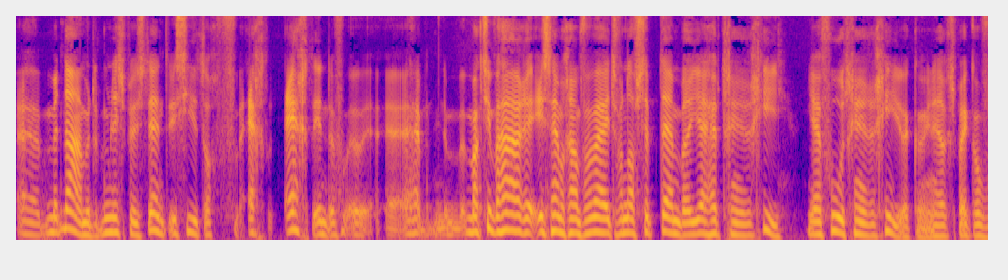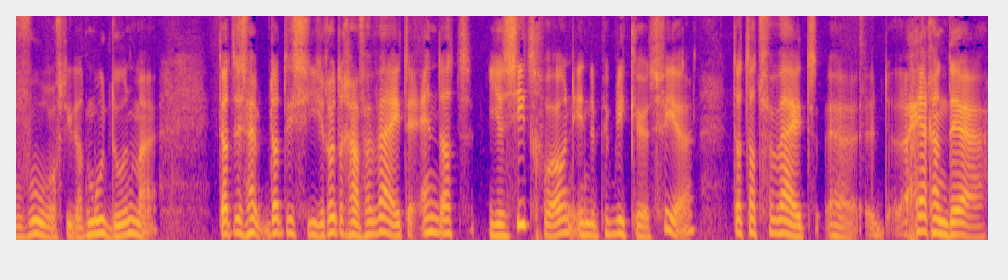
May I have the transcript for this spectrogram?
uh, met name de minister-president is hier toch echt, echt in de... Maxime Verharen is hem gaan verwijten vanaf september... jij hebt geen regie, jij voert geen regie. Daar kun je een heel gesprek over voeren of hij dat moet doen. Maar dat is, dat is hij Rutte gaan verwijten. En dat je ziet gewoon in de publieke sfeer... dat dat verwijt her en der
